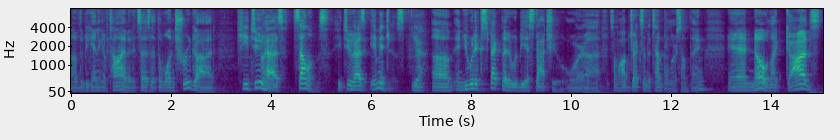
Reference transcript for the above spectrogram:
of the beginning of time, and it says that the one true God, he too has tselems. He too has images. Yeah. Um, and you would expect that it would be a statue or uh, some objects in a temple or something. And no, like God's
